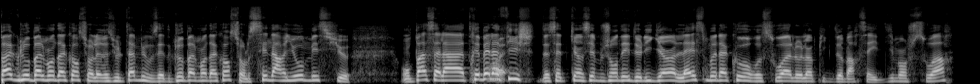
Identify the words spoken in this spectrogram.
pas globalement d'accord sur les résultats, mais vous êtes globalement d'accord sur le scénario, messieurs. On passe à la très belle Ouais. affiche de cette 15e journée de Ligue 1. L'AS Monaco reçoit l'Olympique de Marseille dimanche soir.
